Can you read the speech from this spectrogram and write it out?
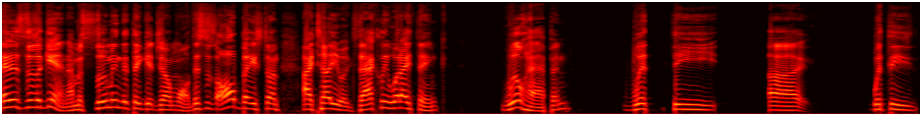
and this is, again, I'm assuming that they get John Wall. This is all based on, I tell you exactly what I think will happen with the uh, with the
